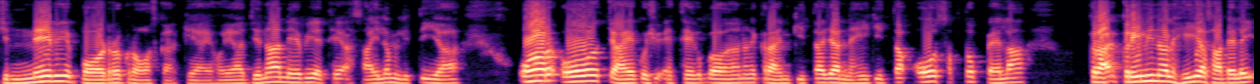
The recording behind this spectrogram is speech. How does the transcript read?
ਜਿੰਨੇ ਵੀ ਬਾਰਡਰ ਕ੍ਰਾਸ ਕਰਕੇ ਆਏ ਹੋਏ ਆ, ਜਿਨ੍ਹਾਂ ਨੇ ਵੀ ਇੱਥੇ ਅਸਾਈਲਮ ਲਿੱਤੀ ਆ ਔਰ ਉਹ ਚਾਹੇ ਕੁਝ ਇੱਥੇ ਉਹਨਾਂ ਨੇ ਕ੍ਰਾਈਮ ਕੀਤਾ ਜਾਂ ਨਹੀਂ ਕੀਤਾ, ਉਹ ਸਭ ਤੋਂ ਪਹਿਲਾਂ ਕ੍ਰਿਮੀਨਲ ਹੀ ਆ ਸਾਡੇ ਲਈ।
